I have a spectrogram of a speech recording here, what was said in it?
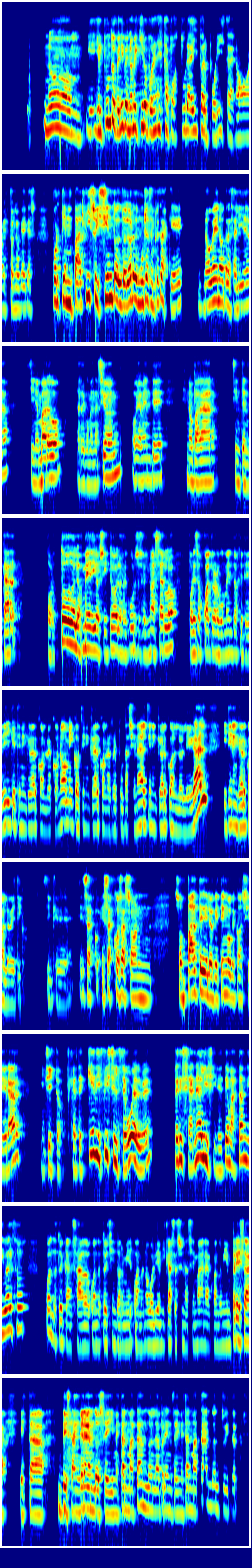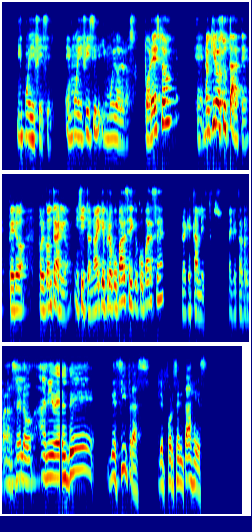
no, y, el punto, Felipe, no me quiero poner en esta postura hiperpurista de no, esto es lo que hay que hacer, porque empatizo y siento el dolor de muchas empresas que no ven otra salida. Sin embargo, la recomendación, obviamente, es no pagar, es intentar por todos los medios y todos los recursos el no hacerlo, por esos cuatro argumentos que te di, que tienen que ver con lo económico, tienen que ver con lo reputacional, tienen que ver con lo legal y tienen que ver con lo ético. Así que esas, esas cosas son, son parte de lo que tengo que considerar Insisto, fíjate qué difícil se vuelve hacer ese análisis de temas tan diversos cuando estoy cansado, cuando estoy sin dormir, cuando no volví a mi casa hace una semana, cuando mi empresa está desangrándose y me están matando en la prensa y me están matando en Twitter. Es muy difícil, es muy difícil y muy doloroso. Por eso, eh, no quiero asustarte, pero por el contrario, insisto, no hay que preocuparse, hay que ocuparse, pero hay que estar listos, hay que estar preparados. Marcelo, a nivel de, de cifras, de porcentajes,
